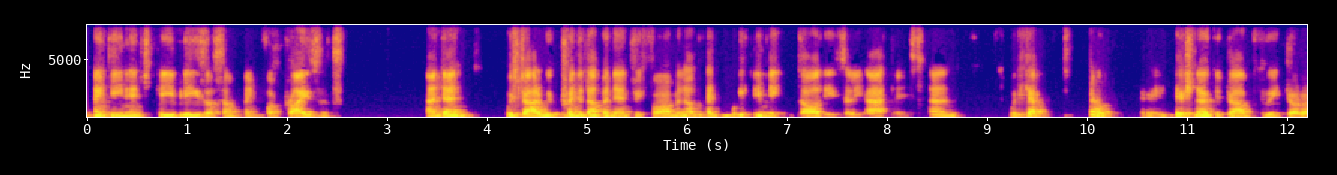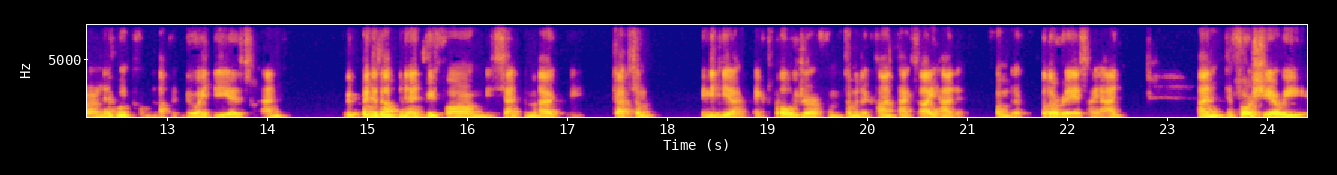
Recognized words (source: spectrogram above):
19 inch TVs or something for prizes, and then we started. We printed up an entry form, and we had weekly meetings all these elite athletes, and we kept, you know, dishing out the jobs to each other, and everyone coming up with new ideas, and we printed up an entry form. We sent them out. We got some media exposure from some of the contacts I had from the other race I had. And the first year we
